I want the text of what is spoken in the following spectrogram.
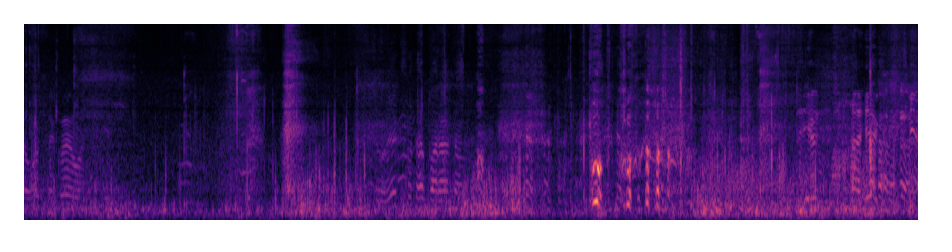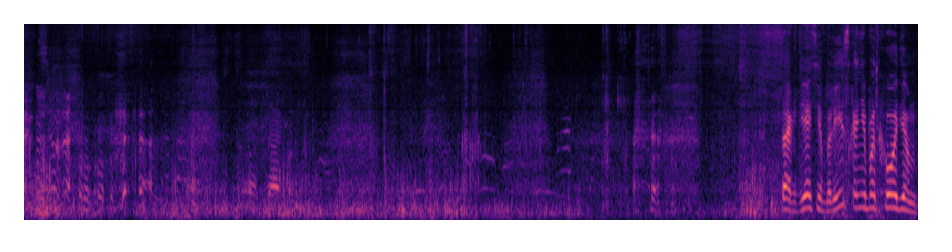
Вот такой вот. Человек с фотоаппаратом. Древний человек. Вот так вот. Так, дети, близко не подходим.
